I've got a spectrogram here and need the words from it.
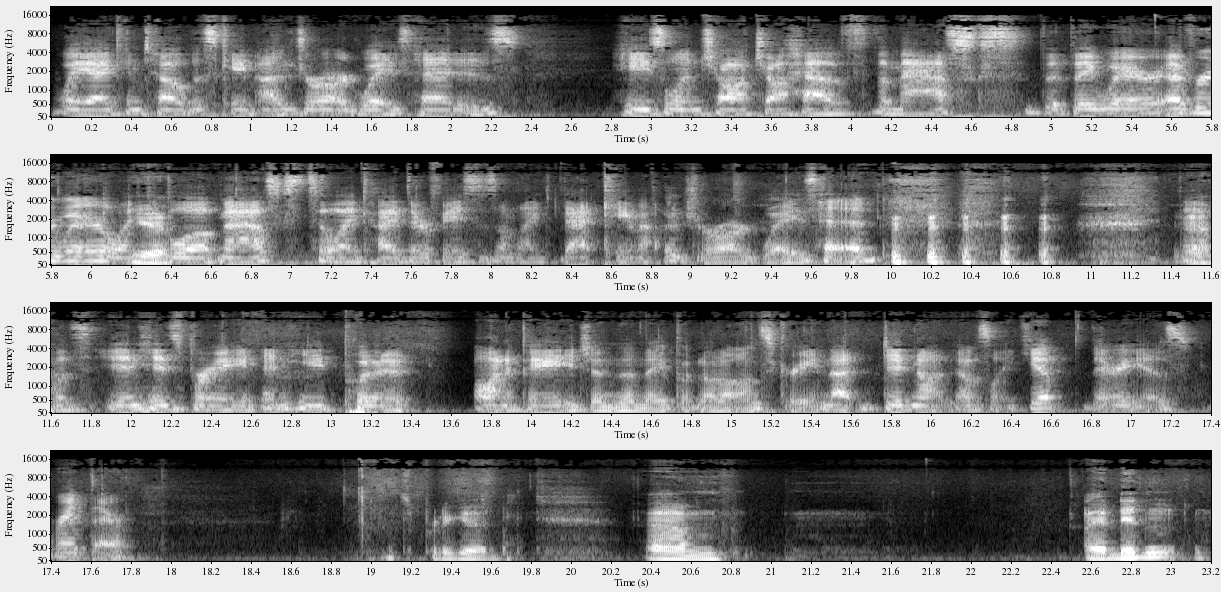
way I can tell this came out of Gerard Way's head is Hazel and Cha Cha have the masks that they wear everywhere, like Yeah. the blow up masks to like hide their faces. I'm like, that came out of Gerard Way's head. that was in his brain, and he put it on a page, and then they put it on screen. That did not. I was like, yep, there he is, right there. That's pretty good. Um, I didn't.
